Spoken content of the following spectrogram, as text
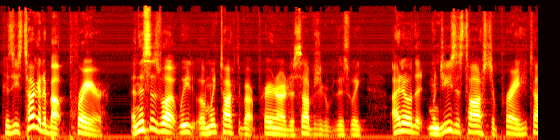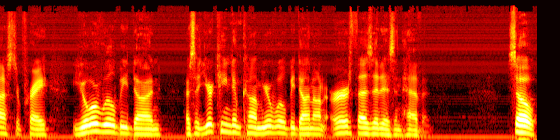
Because he's talking about prayer. And this is what we, when we talked about prayer in our discipleship group this week, I know that when Jesus taught us to pray, he taught us to pray, Your will be done. I said, Your kingdom come, your will be done on earth as it is in heaven. So,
